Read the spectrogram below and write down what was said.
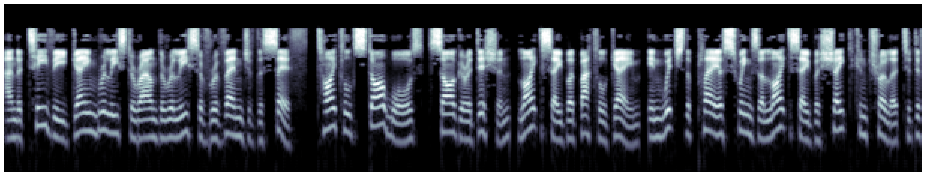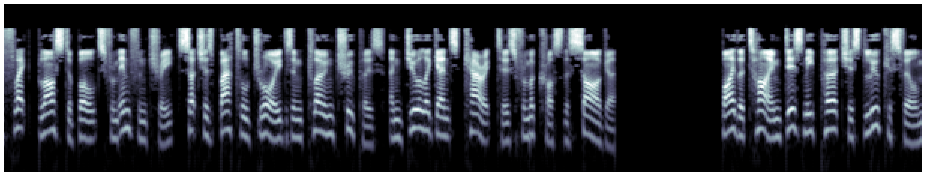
and a TV game game released around the release of Revenge of the Sith, titled Star Wars, Saga Edition, Lightsaber Battle Game, in which the player swings a lightsaber-shaped controller to deflect blaster bolts from infantry such as battle droids and clone troopers and duel against characters from across the saga. By the time Disney purchased Lucasfilm,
